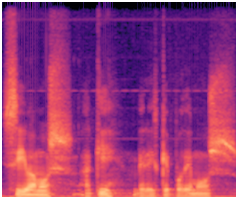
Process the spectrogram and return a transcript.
Si vamos aquí, veréis que podemos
